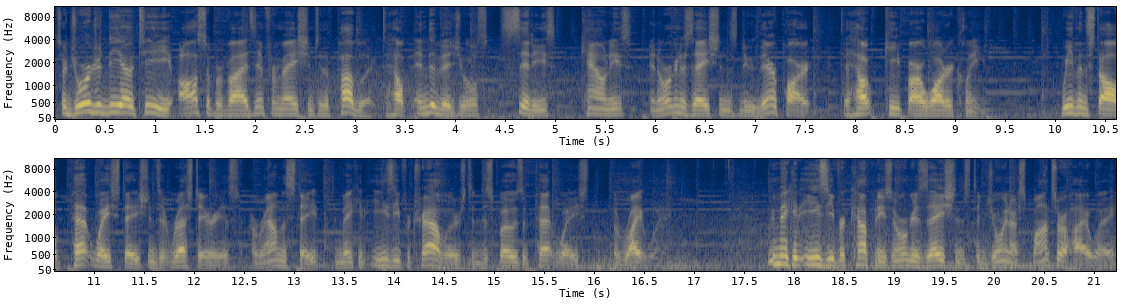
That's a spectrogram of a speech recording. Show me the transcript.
So Georgia DOT also provides information to the public to help individuals, cities, counties, and organizations do their part to help keep our water clean. We've installed pet waste stations at rest areas around the state to make it easy for travelers to dispose of pet waste the right way. We make it easy for companies and organizations to join our Sponsor a Highway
